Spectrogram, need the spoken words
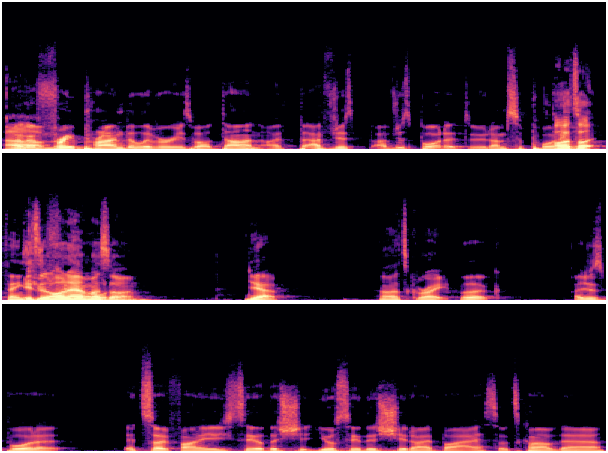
I got Um, free Prime delivery as well. Done. I've, I've just I've just bought it, dude. I'm supporting. Oh, on- Thank is you it on Amazon? Yeah. Oh, that's great. Look, I just bought it. It's so funny. You see all the shit. You'll see the shit I buy. So it's come up there.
